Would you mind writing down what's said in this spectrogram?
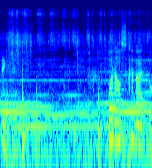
Thank you. What else can I draw?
